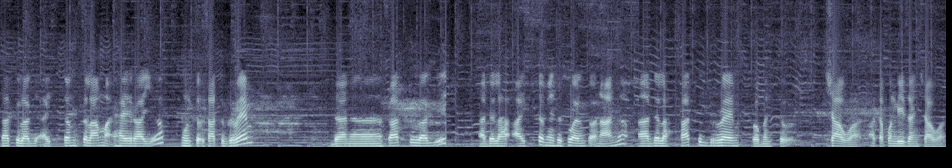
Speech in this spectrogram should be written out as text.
satu lagi item Selamat Hari Raya untuk 1 gram dan uh, satu lagi adalah item yang sesuai untuk anak-anak adalah 1 gram berbentuk shower ataupun design shower.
